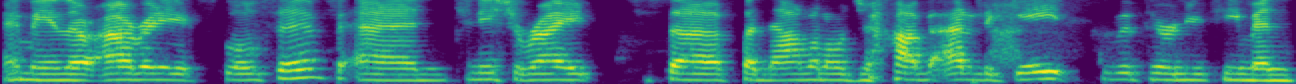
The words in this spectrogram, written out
I mean, they're already explosive, and Tanisha Wright just a phenomenal job out of the gates with her new team, and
